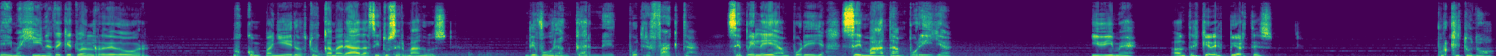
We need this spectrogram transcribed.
E imagínate que tu alrededor, tus compañeros, tus camaradas y tus hermanos devoran carne putrefacta, se pelean por ella, se matan por ella. Y dime, antes que despiertes, ¿por qué tú no?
